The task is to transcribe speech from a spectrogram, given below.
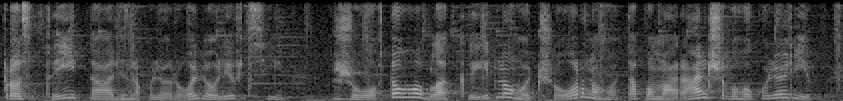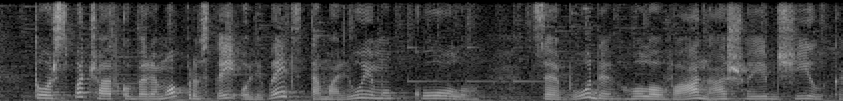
простий та різнокольорові олівці жовтого, блакитного, чорного та помаранчевого кольорів. Тож спочатку беремо простий олівець та малюємо коло. Це буде голова нашої бджілки.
